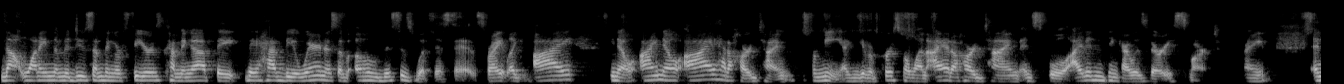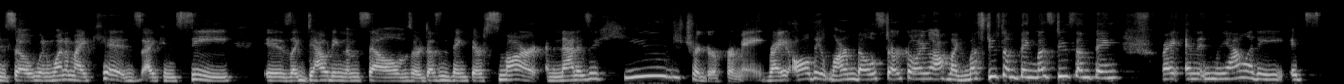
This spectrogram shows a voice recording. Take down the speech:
not wanting them to do something or fears coming up. They they have the awareness of oh, this is what this is, right? Like I you know, I know I had a hard time for me. I can give a personal one. I had a hard time in school. I didn't think I was very smart, right? And so when one of my kids I can see is like doubting themselves or doesn't think they're smart, I mean, that is a huge trigger for me, right? All the alarm bells start going off, like, must do something, must do something, right? And in reality, it's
